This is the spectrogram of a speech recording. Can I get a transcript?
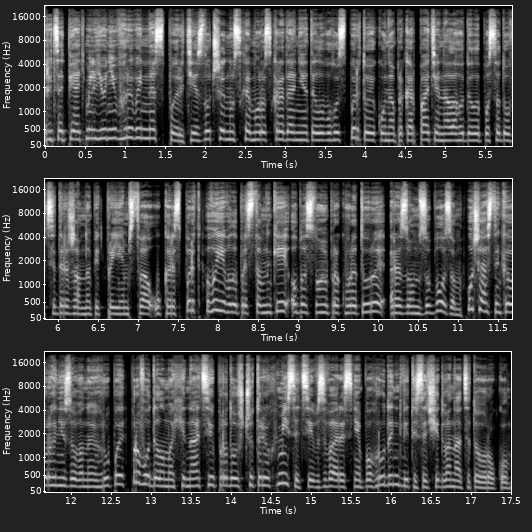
35 мільйонів гривень на спирті. Злочинну схему розкрадання етилового спирту, яку на Прикарпатті налагодили посадовці державного підприємства Укрспирт, виявили представники обласної прокуратури разом з обозом. Учасники організованої групи проводили махінації впродовж чотирьох місяців з вересня по грудень 2012 року.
